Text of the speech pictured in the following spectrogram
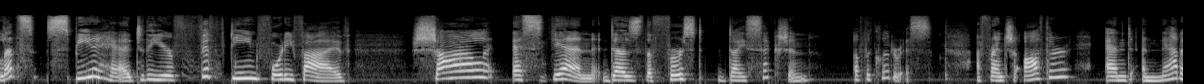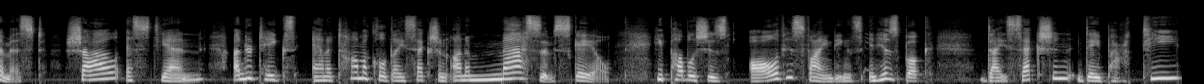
Let's speed ahead to the year 1545. Charles Estienne does the first dissection of the clitoris. A French author and anatomist, Charles Estienne, undertakes anatomical dissection on a massive scale. He publishes all of his findings in his book, Dissection des parties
